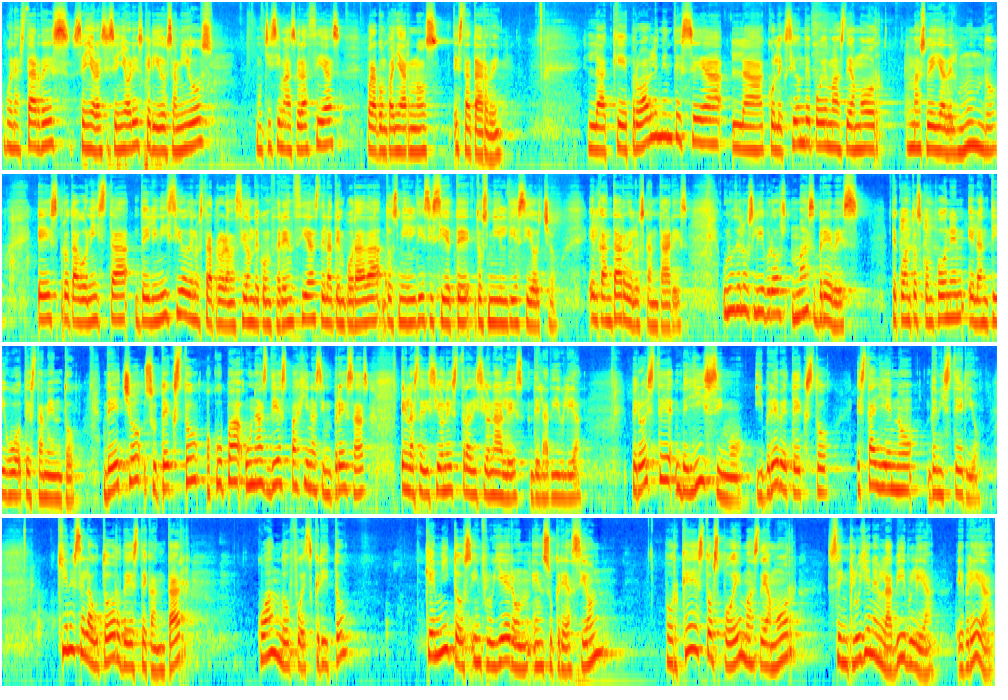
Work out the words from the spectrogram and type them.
Buenas tardes, señoras y señores, queridos amigos. Muchísimas gracias por acompañarnos esta tarde. La que probablemente sea la colección de poemas de amor más bella del mundo es protagonista del inicio de nuestra programación de conferencias de la temporada 2017-2018, El Cantar de los Cantares, uno de los libros más breves de cuantos componen el Antiguo Testamento. De hecho, su texto ocupa unas diez páginas impresas en las ediciones tradicionales de la Biblia. Pero este bellísimo y breve texto está lleno de misterio. ¿Quién es el autor de este cantar? ¿Cuándo fue escrito? ¿Qué mitos influyeron en su creación? ¿Por qué estos poemas de amor se incluyen en la Biblia hebrea?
